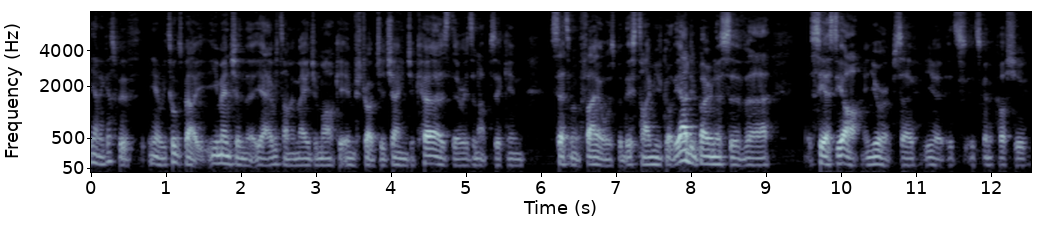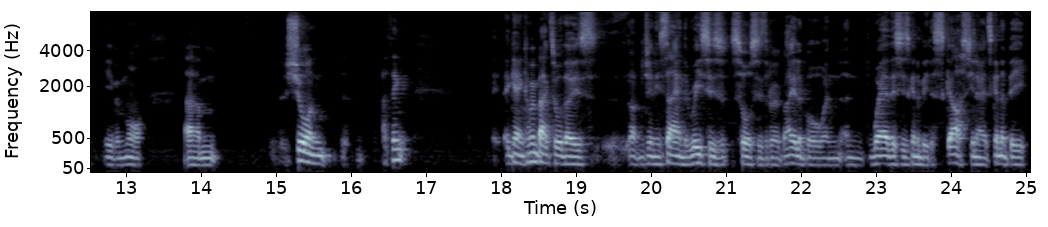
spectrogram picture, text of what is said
Yeah, and I guess with you know we talked about you mentioned that yeah every time a major market infrastructure change occurs there is an uptick in settlement fails, but this time you've got the added bonus of uh, CSDR in Europe, so yeah it's it's going to cost you even more. Um, Sean, I think again, coming back to all those, like Virginia's saying, the resources that are available and, and where this is going to be discussed, you know, it's going to be,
